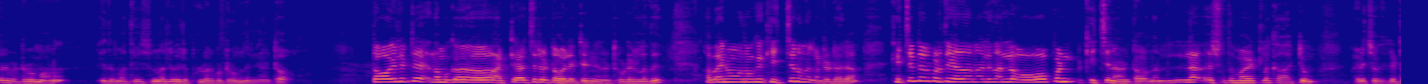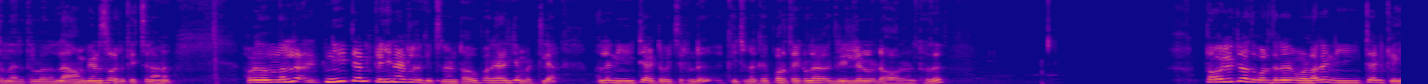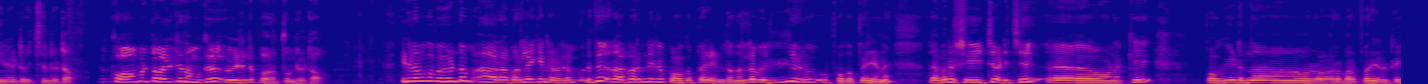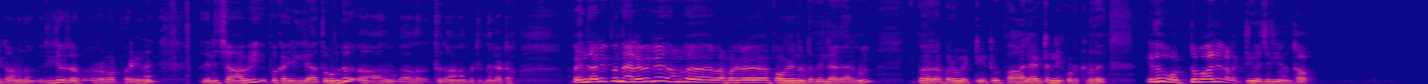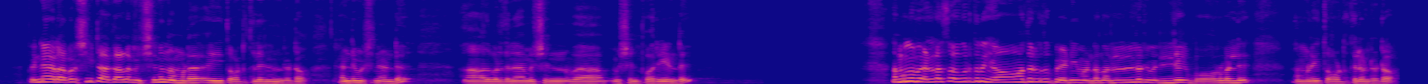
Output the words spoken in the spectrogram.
ഇതൊരു ബെഡ്റൂമാണ് ഇതും അത്യാവശ്യം നല്ല വലിപ്പമുള്ളൊരു ബെഡ്റൂം തന്നെയാണ് കേട്ടോ ടോയ്ലറ്റ് നമുക്ക് അറ്റാച്ച്ഡ് ടോയ്ലറ്റ് തന്നെയാണ് കേട്ടോ ഇവിടെ ഉള്ളത് അപ്പോൾ അതിന് നമുക്ക് കിച്ചൺ ഒന്ന് കണ്ടിട്ട് വരാം. കിച്ചന്റെ ഒരു പ്രത്യേകത എന്ന് പറഞ്ഞാൽ നല്ല ഓപ്പൺ കിച്ചനാണ് കേട്ടോ. നല്ല ശുദ്ധമായിട്ടുള്ള കാറ്റും വെളിച്ചമൊക്കെ കിട്ടുന്ന തരത്തിലുള്ള നല്ല ആംബിയൻസുള്ള ഒരു കിച്ചനാണ് അപ്പോൾ നല്ല നീറ്റ് ആൻഡ് ക്ലീൻ ആയിട്ടുള്ളൊരു കിച്ചനാണ് കേട്ടോ. പറയാതിരിക്കാൻ പറ്റില്ല. നല്ല നീറ്റായിട്ട് വെച്ചിട്ടുണ്ട് കിച്ചണൊക്കെ പുറത്തേക്കുള്ള ഗ്രില്ലുള്ള ഡോറാണ് കേട്ടോ അത്. ടോയ്ലറ്റ് അതുപോലെ തന്നെ വളരെ നീറ്റ് ആൻഡ് ക്ലീൻ ആയിട്ട് വെച്ചിട്ടുണ്ട് കേട്ടോ. ഒരു കോമൺ ടോയ്ലറ്റ് നമുക്ക് വീടിന്റെ പുറത്തുണ്ട് കേട്ടോ. ഇനി നമുക്ക് വീണ്ടും റബ്ബറിലേക്ക് തന്നെ വരാം. ഇത് റബ്ബറിന്റെ ഒരു പുകപ്പരയുണ്ട്. നല്ല വലിയൊരു പുകപ്പരയാണ്. റബ്ബർ ഷീറ്റ് അടിച്ച് ഉണക്കി പുകയിടുന്ന റബ്ബർ പുരയാണ് കേട്ടോ ഈ കാണുന്നത്. വലിയൊരു റബ്ബർ- പുരയാണ്. അതിന്റെ ചാവി ഇപ്പോൾ കയ്യിലില്ലാത്തതുകൊണ്ട് നമുക്ക് അകത്ത് കാണാൻ പറ്റുന്നില്ല കേട്ടോ. അപ്പോൾ എന്തായാലും ഇപ്പോൾ നിലവിൽ നമ്മൾ റബ്ബറിൽ പുകയൊന്നും ഇടുന്നില്ല. കാരണം ഇപ്പോൾ റബ്ബർ വെട്ടിയിട്ട് പാലായിട്ട് തന്നെ കൊടുക്കുന്നത് ഇത് ഒട്ടുപാൽ കളക്ട് ചെയ്ത് വെച്ചിരിക്കുകയാണ് കേട്ടോ. പിന്നെ റബ്ബർ ഷീറ്റ് ആക്കാനുള്ള മെഷീനും നമ്മുടെ ഈ തോട്ടത്തിൽ തന്നെ ഉണ്ട് കേട്ടോ. രണ്ട് മെഷീനുണ്ട്. അതുപോലെ തന്നെ മെഷീൻ മിഷൻ പൊരയുണ്ട്. നമുക്ക് വെള്ള സൗകര്യത്തിന് യാതൊരു പേടിയും വേണ്ട. നല്ലൊരു വലിയ ബോർവെൽ നമ്മൾ ഈ തോട്ടത്തിലുണ്ട് കേട്ടോ.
